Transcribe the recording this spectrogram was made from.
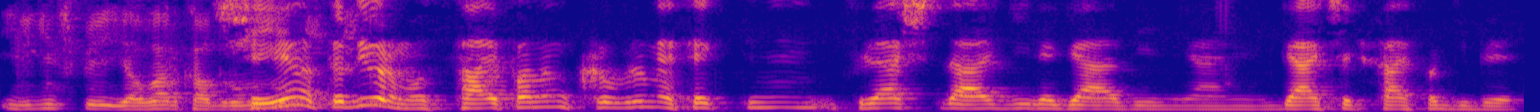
ilginç bir yazar kadromuz Şeyi hatırlıyorum o sayfanın kıvrım efektinin flash dergiyle geldiğini yani gerçek sayfa gibi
